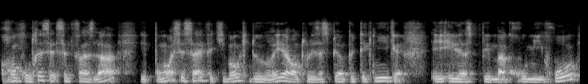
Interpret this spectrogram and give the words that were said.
rencontrer cette, phase-là. Et pour moi, c'est ça effectivement qui devrait, entre les aspects un peu techniques et, les aspects macro-micro,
